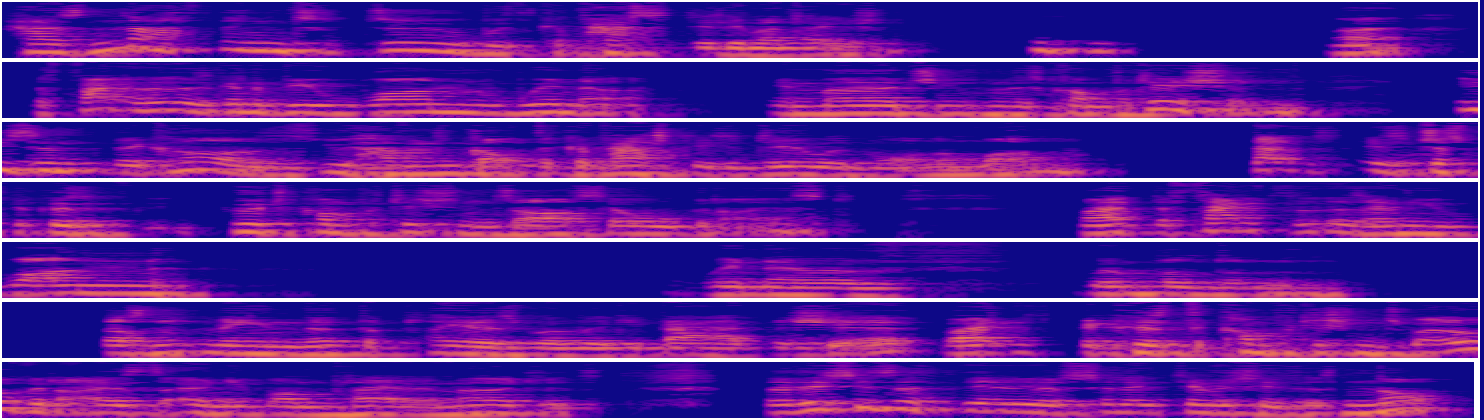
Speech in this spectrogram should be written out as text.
has nothing to do with capacity limitation. Mhm. Right? The fact that there's going to be one winner emerging from this competition isn't because you haven't got the capacity to deal with more than one. That's it's just because good competitions are so organised. Right? The fact that there's only one winner of Wimbledon doesn't mean that the players were really bad this year, right? It's because the competition's well organised that only one player emerges. So this is a theory of selectivity that's not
